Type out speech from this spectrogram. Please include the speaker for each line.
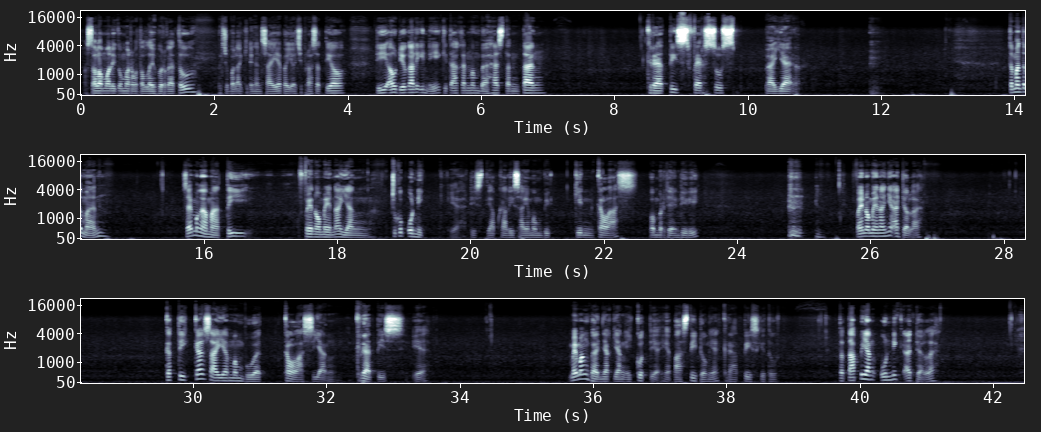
Speaker 1: Assalamualaikum warahmatullahi wabarakatuh. Berjumpa lagi dengan saya Bayu Aji Prasetyo. Di audio kali ini kita akan membahas tentang Gratis versus bayar. Teman-teman Saya mengamati fenomena yang cukup unik ya Di setiap kali saya membuat kelas pemberdayaan diri. Fenomenanya adalah ketika saya membuat kelas yang gratis ya memang banyak yang ikut ya ya pasti dong ya gratis gitu. Tetapi yang unik adalah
